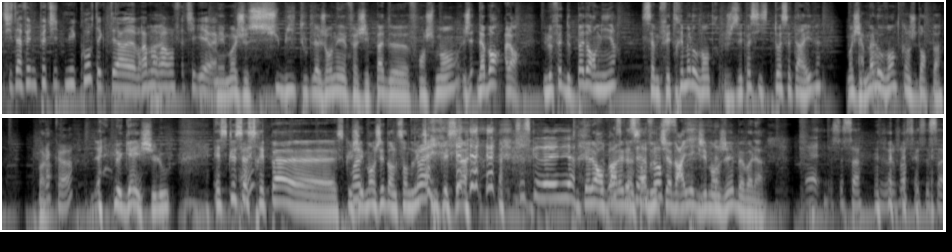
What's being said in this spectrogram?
Si t'as fait une petite nuit courte et que t'es vraiment Ouais. vraiment fatigué, ouais. mais moi je subis toute la journée, enfin j'ai pas de... Franchement... D'abord, alors, le fait de pas dormir, ça me fait très mal au ventre. Je sais pas si toi ça t'arrive, moi j'ai Ah mal bon au ventre quand je dors pas. voilà. D'accord. Le gars est chelou. Est-ce que ça Ouais. serait pas euh, ce que Ouais. j'ai mangé dans le sandwich Ouais. qui me fait ça c'est ce que j'allais dire. Tout à l'heure on parlait d'un sandwich avarié que j'ai mangé, ben voilà. Ouais, c'est ça. Je pense que c'est ça.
